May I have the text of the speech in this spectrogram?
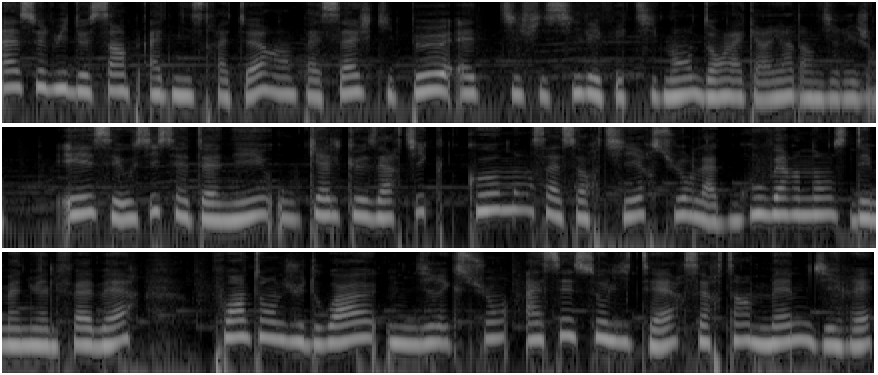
à celui de simple administrateur, un passage qui peut être difficile effectivement dans la carrière d'un dirigeant. Et c'est aussi cette année où quelques articles commencent à sortir sur la gouvernance d'Emmanuel Faber, pointant du doigt une direction assez solitaire, certains même diraient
